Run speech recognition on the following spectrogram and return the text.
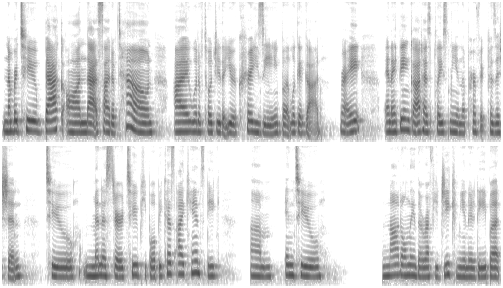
number two, back on that side of town, I would have told you that you were crazy, but look at God, right? And I think God has placed me in the perfect position to minister to people because I can speak um, into not only the refugee community, but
